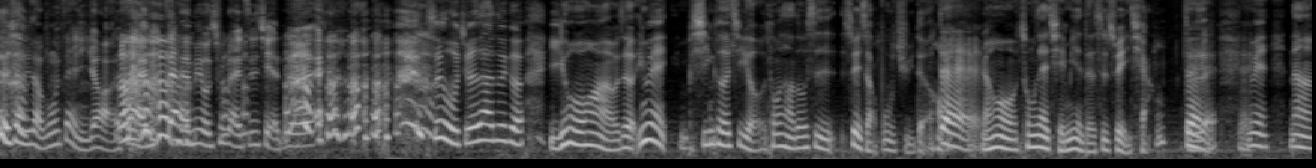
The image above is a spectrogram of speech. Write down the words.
就像你老公载你就好了，在还在还没有出来之前，对不对？所以我觉得他这个以后的话，我这因为新科技哦，通常都是最早布局的哈，对，然后冲在前面的是最强，对不对？对，因为那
